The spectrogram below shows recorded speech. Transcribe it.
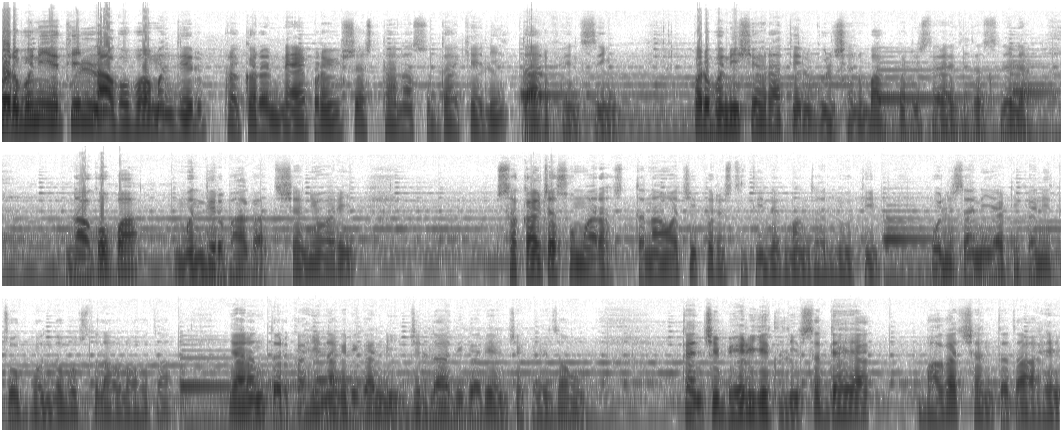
परभणी येथील नागोबा मंदिर प्रकरण न्यायप्रवेश असताना सुद्धा केली तार फेन्सिंग. परभणी शहरातील गुलशनबाग परिसरात येत असलेल्या नागोबा मंदिर भागात शनिवारी सकाळच्या सुमारास तणावाची परिस्थिती निर्माण झाली होती. पोलिसांनी या ठिकाणी चोख बंदोबस्त लावला होता. यानंतर काही नागरिकांनी जिल्हाधिकारी यांच्याकडे जाऊन त्यांची भेट घेतली. सध्या या भागात शांतता आहे.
